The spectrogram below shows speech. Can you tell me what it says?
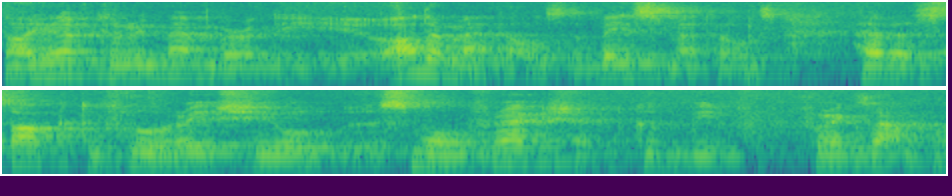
Now you have to remember the other metals, the base metals, have a stock to flow ratio, small fraction. Could be, for example,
